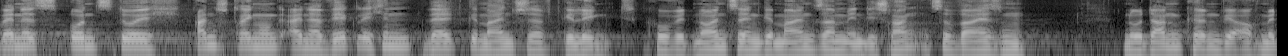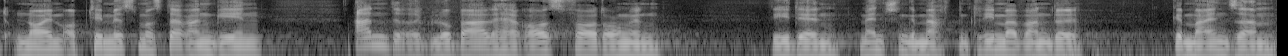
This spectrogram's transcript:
wenn es uns durch Anstrengung einer wirklichen Weltgemeinschaft gelingt, Covid-19 gemeinsam in die Schranken zu weisen, nur dann können wir auch mit neuem Optimismus daran gehen, andere globale Herausforderungen wie den menschengemachten Klimawandel gemeinsam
